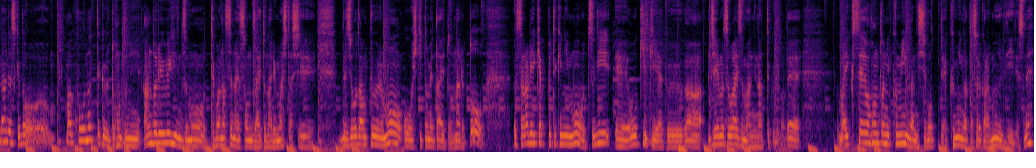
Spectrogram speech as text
なんですけど、まあ、こうなってくると本当にアンドリュー・ウィギンズも手放せない存在となりましたしでジョーダン・プールも引き止めたいとなるとサラリーキャップ的にも次、えー、大きい契約がジェームズ・ワイズマンになってくるので、まあ、育成は本当にクミンガに絞ってクミンガとそれからムーディーですね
